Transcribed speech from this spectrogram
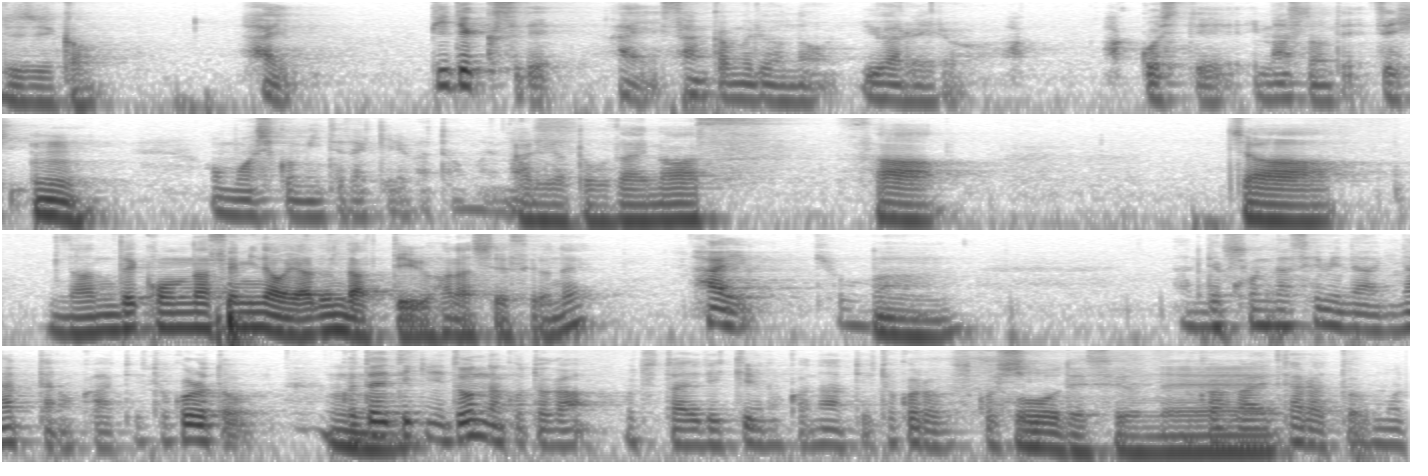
1時間。はい。PTEX で、はい、参加無料の URL をは発行していますのでぜひうん。お申し込みいただければと思います。ありがとうございます。さあじゃあなんでこんなセミナーをやるんだっていう話ですよね。はい。今日はうんなんでこんなセミナーになったのかというところとうん具体的にどんなことがお伝えできるのかなというところを少しそうですよね。伺えたらと思っ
